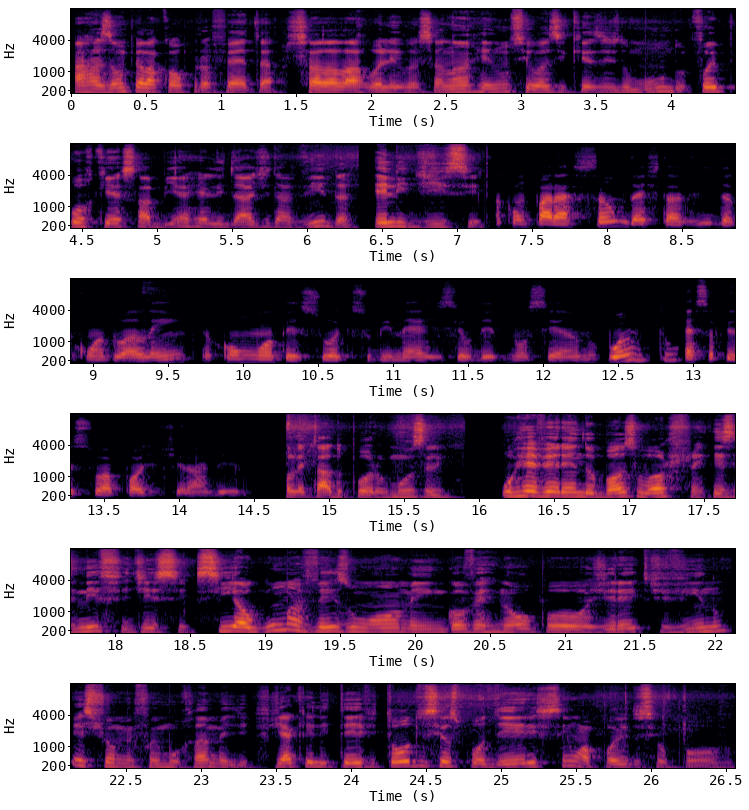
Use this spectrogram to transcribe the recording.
A razão pela qual o profeta sallallahu alaihi wasallam renunciou às riquezas do mundo foi porque sabia a realidade da vida. Ele disse: comparação desta vida com a do além é como uma pessoa que submerge seu dedo no oceano, quanto essa pessoa pode tirar dele? Coletado por Muslim. O reverendo Bosworth Smith disse: Se alguma vez um homem governou por direito divino, este homem foi Muhammad, já que ele teve todos os seus poderes sem o apoio do seu povo.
